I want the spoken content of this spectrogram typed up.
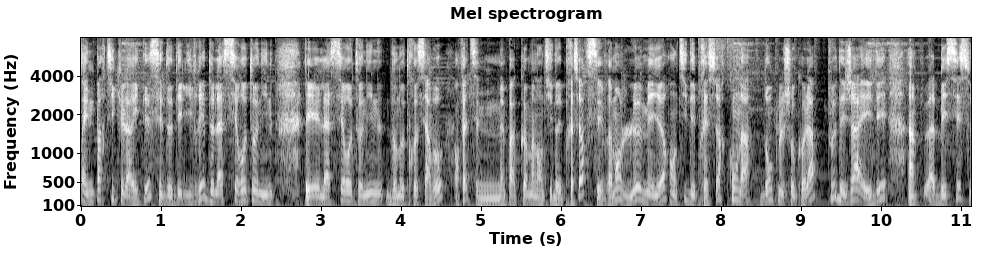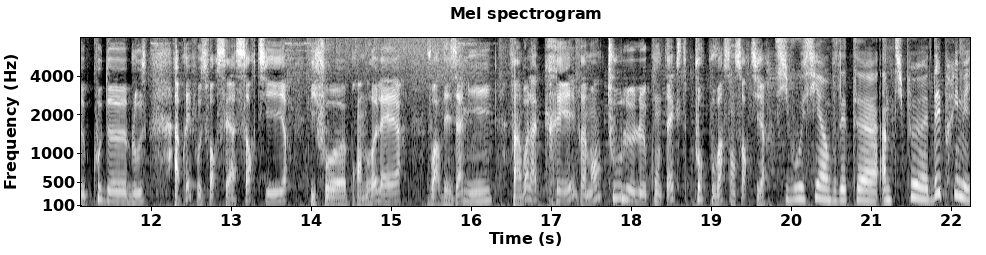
a une particularité c'est de délivrer de la sérotonine. Et la sérotonine dans notre cerveau en fait c'est même pas comme un antidépresseur c'est vraiment le meilleur antidépresseur qu'on a. Donc le chocolat peut déjà aider un peu à baisser ce coup de blues. Après il faut se forcer à sortir il faut prendre l'air voir des amis, enfin voilà, créer vraiment tout le, contexte pour pouvoir s'en sortir. Si vous aussi hein, vous êtes euh, un petit peu euh, déprimé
